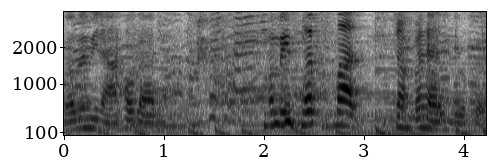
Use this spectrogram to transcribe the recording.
Well, maybe not. Hold on. I mean, let's not jump ahead real quick.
